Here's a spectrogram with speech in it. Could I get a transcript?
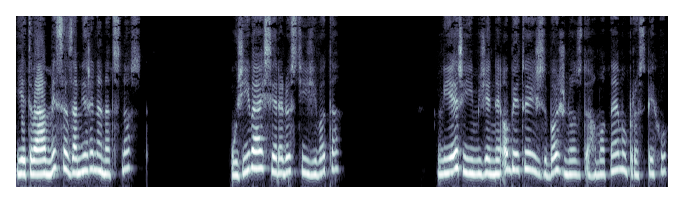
Je tvá mysl zaměřena na cnost? Užíváš si radostí života? Věřím, že neobětuješ zbožnost hmotnému prospěchu,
